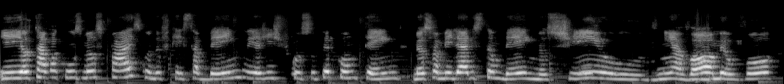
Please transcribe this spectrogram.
E eu estava com os meus pais quando eu fiquei sabendo e a gente ficou super contente. Meus familiares também, meus tios, minha avó, meu avô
